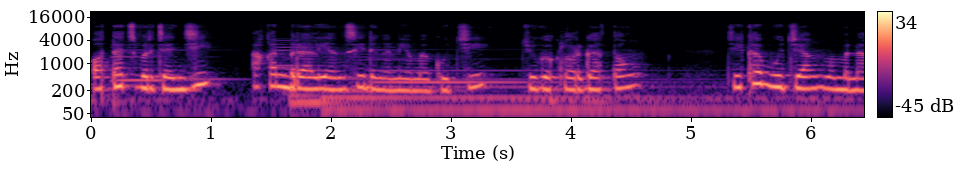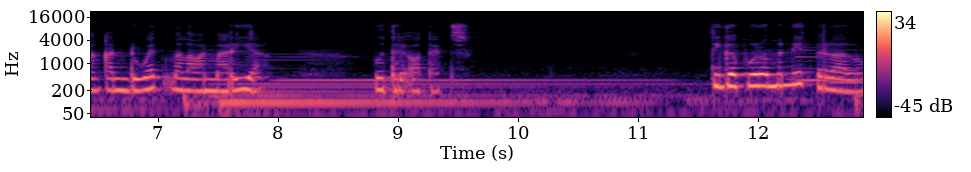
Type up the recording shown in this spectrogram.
Otets berjanji akan beraliansi dengan Yamaguchi, juga keluarga Tong, jika Bujang memenangkan duet melawan Maria, putri Otets. 30 menit berlalu,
